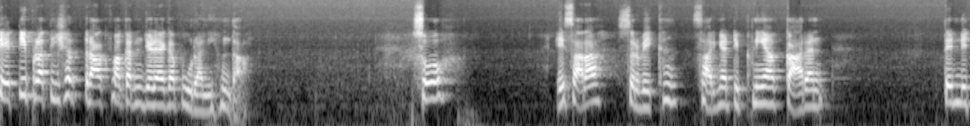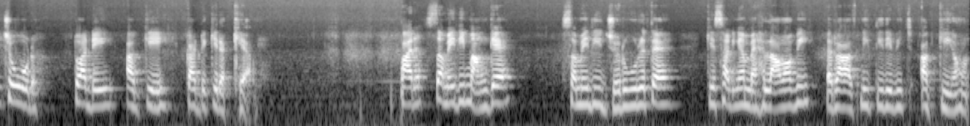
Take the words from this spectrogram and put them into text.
33% ਰਾਖਵਾਂਕਰਨ ਜਿਹੜਾ ਹੈਗਾ ਪੂਰਾ ਨਹੀਂ ਹੁੰਦਾ। ਸੋ ਇਹ ਸਾਰਾ ਸਰਵੇਖਣ ਸਾਰੀਆਂ ਟਿੱਪਣੀਆਂ ਕਾਰਨ ਤੇ ਨਿਚੋੜ ਤੁਹਾਡੇ ਅੱਗੇ ਕੱਢ ਕੇ ਰੱਖਿਆ। ਪਰ ਸਮੇਂ ਦੀ ਮੰਗ ਹੈ, ਸਮੇਂ ਦੀ ਜ਼ਰੂਰਤ ਹੈ। ਕਿ ਸਾਡੀਆਂ ਮਹਿਲਾਵਾਂ ਵੀ ਰਾਜਨੀਤੀ ਦੇ ਵਿੱਚ ਅੱਗੇ ਆਉਣ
